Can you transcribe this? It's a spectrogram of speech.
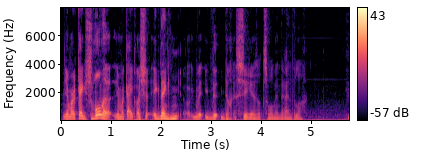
Ja, maar kijk, Zwolle. Ja, maar kijk, als je. Ik denk. Ik, ik dacht serieus dat Zwolle in de rente lag.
